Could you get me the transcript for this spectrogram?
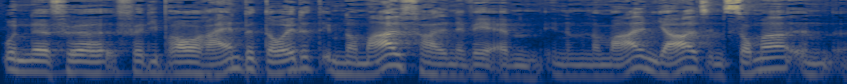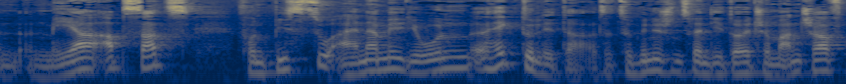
Und äh, für, für die Brauereien bedeutet im Normalfall eine WM, in einem normalen Jahr, als im Sommer, ein, ein, ein Mehrabsatz von bis zu einer Million äh, Hektoliter. Also zumindestens, wenn die deutsche Mannschaft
